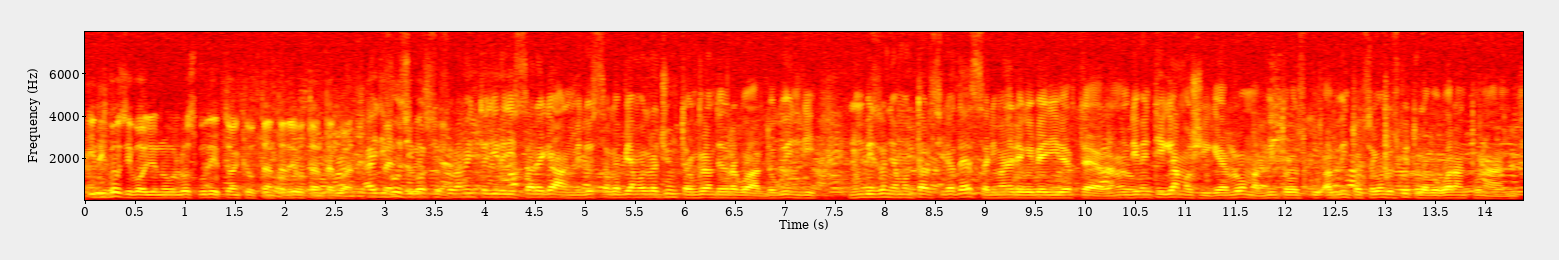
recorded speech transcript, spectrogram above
I tifosi vogliono lo scudetto anche 83-84? Ai tifosi posso solamente dire di stare calmi, questo che abbiamo raggiunto è un grande traguardo, quindi non bisogna montarsi la testa e rimanere coi piedi per terra, non dimentichiamoci che Roma ha vinto, ha vinto il secondo scudetto dopo 41 anni.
